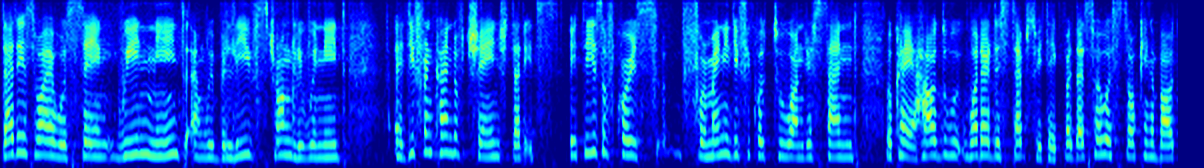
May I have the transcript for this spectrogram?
That is why I was saying we need, and we believe strongly, we need a different kind of change that it's, it is, of course, for many difficult to understand, okay, how do we, what are the steps we take? But that's why I was talking about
